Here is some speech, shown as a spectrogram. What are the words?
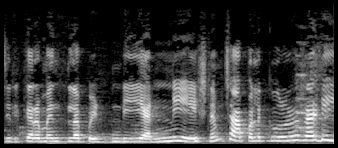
జీలకర్ర మెంతుల పిండి అన్నీ వేసినాం. చేపల కూర రెడీ.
